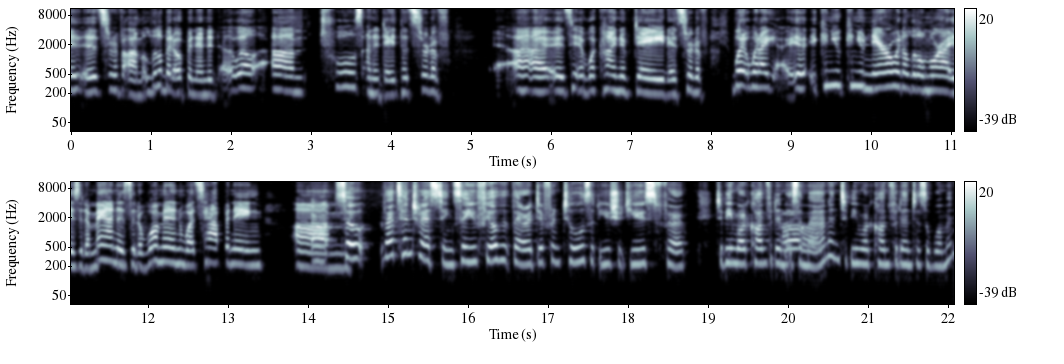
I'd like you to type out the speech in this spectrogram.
It, it's sort of um, a little bit open ended. Uh, well, um, tools on a date. That's sort of uh, uh uh, what kind of date it's sort of what what i can you can you narrow it a little more is it a man is it a woman what's happening Uh, um, uh, so that's interesting. So you feel that there are different tools that you should use for to be more confident oh. as a oh. man and to be more confident as a woman.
